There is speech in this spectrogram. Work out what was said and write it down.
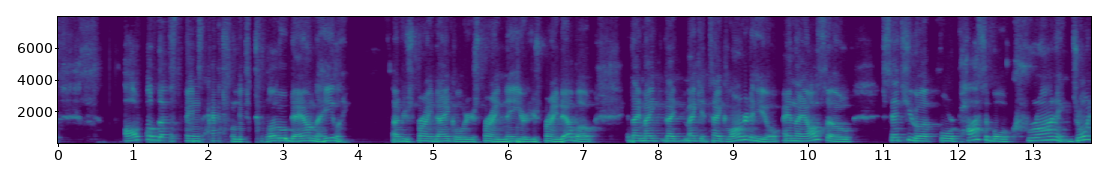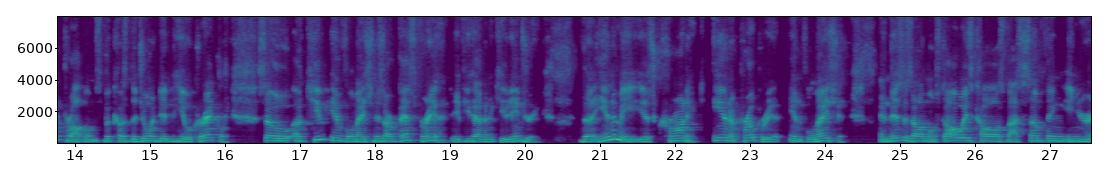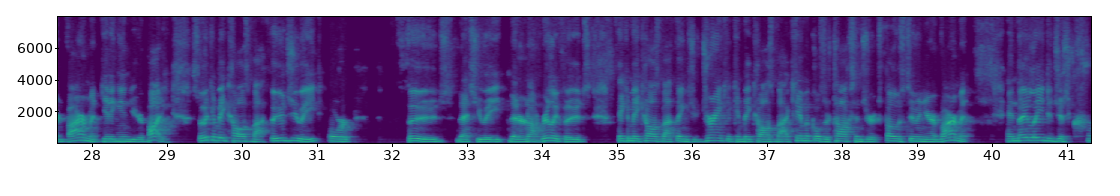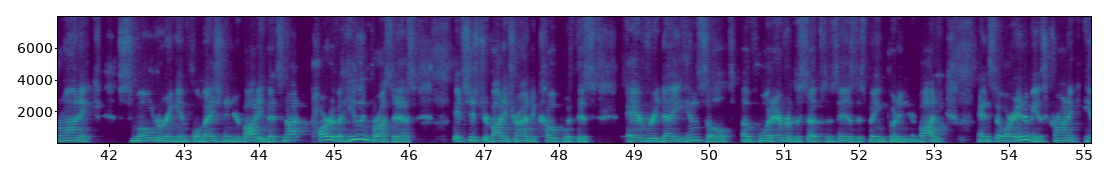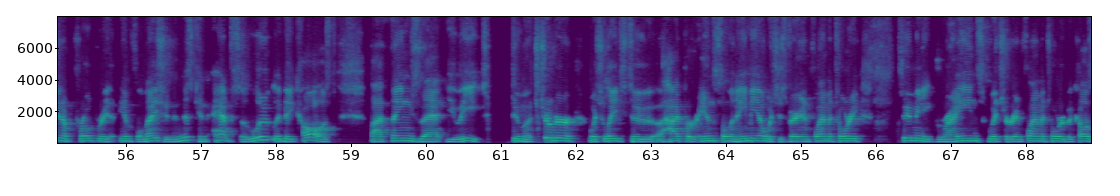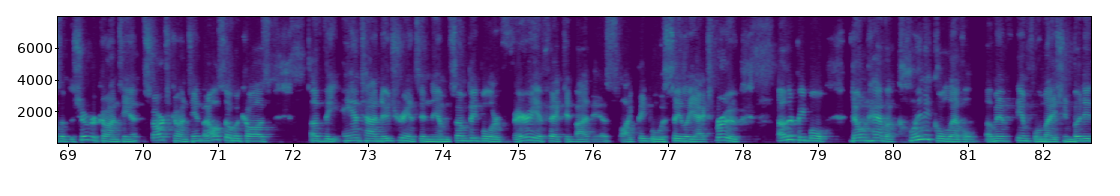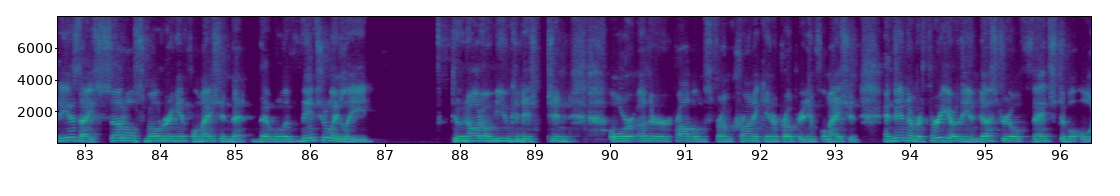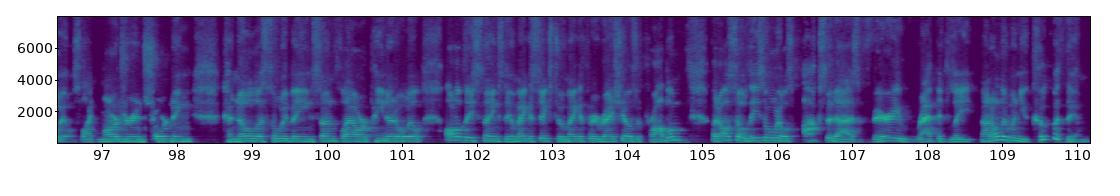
All of those things actually slow down the healing of your sprained ankle or your sprained knee or your sprained elbow. They make they make it take longer to heal, and they also set you up for possible chronic joint problems because the joint didn't heal correctly. So acute inflammation is our best friend if you have an acute injury. The enemy is chronic, inappropriate inflammation. And this is almost always caused by something in your environment getting into your body. So it can be caused by foods you eat or foods that you eat that are not really foods. It can be caused by things you drink. It can be caused by chemicals or toxins you're exposed to in your environment. And they lead to just chronic, smoldering inflammation in your body that's not part of a healing process. It's just your body trying to cope with this everyday insults of whatever the substance is that's being put in your body. And so our enemy is chronic, inappropriate inflammation. And this can absolutely be caused by things that you eat too much sugar, which leads to hyperinsulinemia, which is very inflammatory. Too many grains, which are inflammatory because of the sugar content, starch content, but also because of the anti nutrients in them. Some people are very affected by this, like people with celiac sprue. Other people don't have a clinical level of inflammation, but it is a subtle smoldering inflammation that, that will eventually lead to an autoimmune condition or other problems from chronic inappropriate inflammation. And then number three are the industrial vegetable oils like margarine, shortening, canola, soybean, sunflower, peanut oil. All of these things, the omega 6 to omega 3 ratio is a problem, but also these oils oxidize very rapidly, not only when you cook with them,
